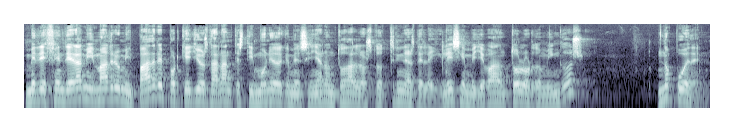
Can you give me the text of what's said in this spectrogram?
¿Me defenderá mi madre o mi padre porque ellos darán testimonio de que me enseñaron todas las doctrinas de la iglesia y me llevaban todos los domingos? No pueden.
